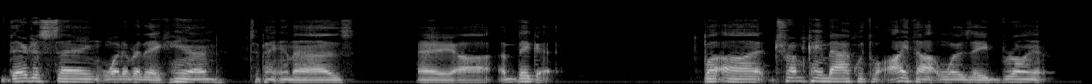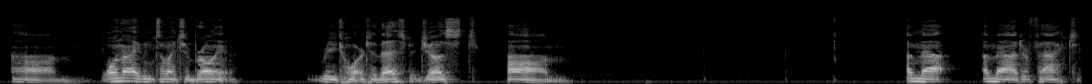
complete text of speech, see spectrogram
they're just saying whatever they can to paint him as a uh, a bigot. But uh, Trump came back with what I thought was a brilliant, um, well, not even so much a brilliant retort to this, but just um, a, ma- a matter of fact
